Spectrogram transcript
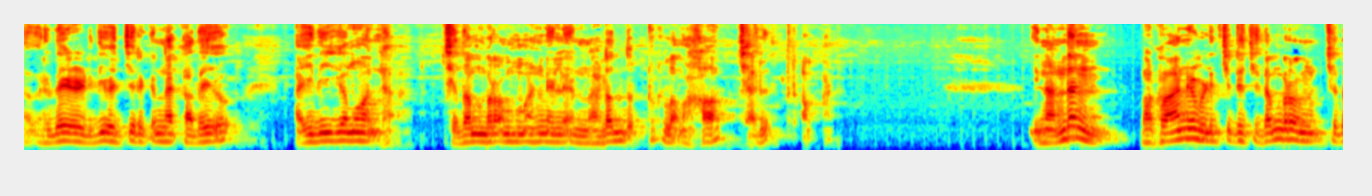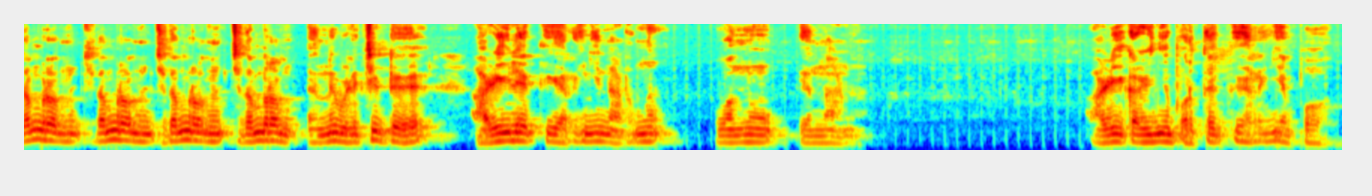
വെറുതെ എഴുതി വച്ചിരിക്കുന്ന കഥയോ ഐതിഹ്യമോ അല്ല. ചിദംബരം മണ്ണിൽ നടന്നിട്ടുള്ള മഹാചരിത്രമാണ്. ഈ നന്ദൻ ഭഗവാനെ വിളിച്ചിട്ട് ചിദംബരം ചിദംബരം ചിദംബരം ചിദംബരം ചിദംബരം എന്ന് വിളിച്ചിട്ട് അഴിയിലേക്ക് ഇറങ്ങി നടന്ന് വന്നു എന്നാണ്. അഴി കഴിഞ്ഞ് പുറത്തേക്ക് ഇറങ്ങിയപ്പോൾ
